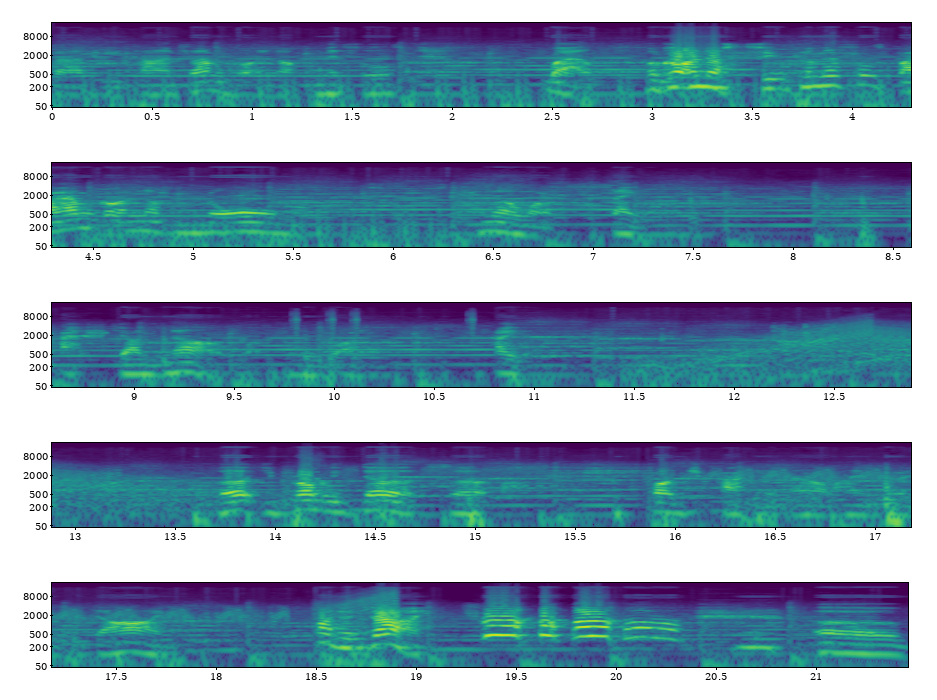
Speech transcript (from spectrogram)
fair few times. I haven't got enough missiles. Well, I've got enough super missiles, but I haven't got enough normal missiles. You know what I'm saying. If you know what I'm saying. But you probably don't, so fudge packing out, I'm going to die. I didn't die! oh,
